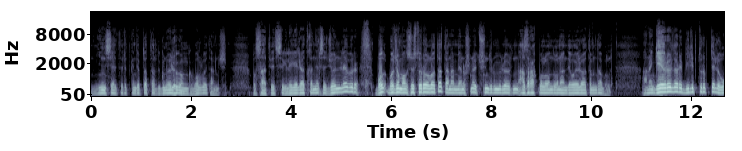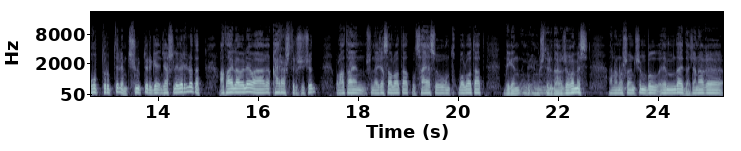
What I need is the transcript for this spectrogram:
инициатива эткен депутаттарды күнөөлөгөнгө болбойт ал үчүн. Бул соответствиеге эле келип аткан нерсе. Жөн эле бир божомол сөздөр болуп атат анан мен ушундай түшүндүрмөлөрдүн азыраак болгондугунан деп ойлоп атам да бул. Анан кээ бирөөлөрү билип туруп деле угуп туруп деле эми түшүнүктөр жакшы эле берилип атат. Атайлап эле баягы кайраштырыш үчүн. Бул атайын ушундай жасалып атат бул саясий угунтук болуп атат деген күчтөр дагы жок эмес анан ошон үчүн бул эми мындай да жанагы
